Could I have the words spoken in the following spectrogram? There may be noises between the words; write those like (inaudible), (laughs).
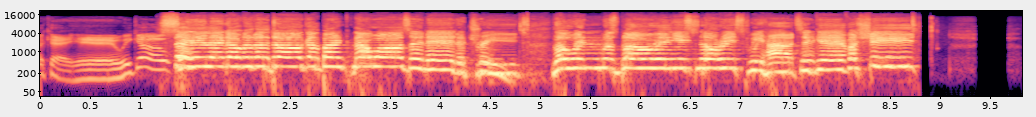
Okay, here we go. Sailing over the Dogger Bank, now wasn't it a treat? The wind was blowing east northeast, we had to give a sheet.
